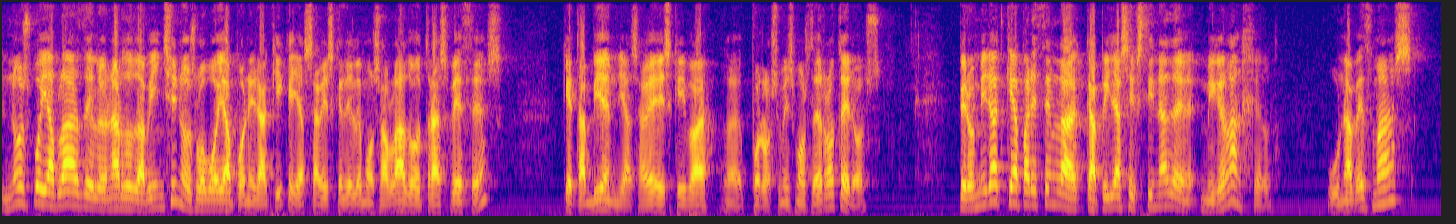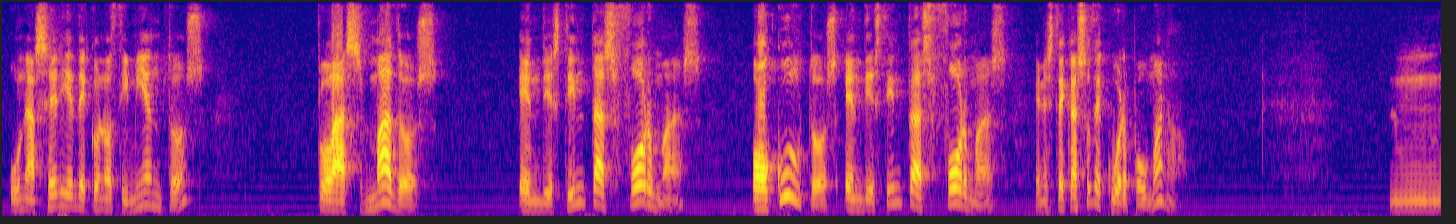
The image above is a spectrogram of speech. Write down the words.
no os voy a hablar de Leonardo da Vinci, no os lo voy a poner aquí, que ya sabéis que de él hemos hablado otras veces, que también ya sabéis que iba eh, por los mismos derroteros, pero mirad que aparece en la capilla sixtina de Miguel Ángel. Una vez más, una serie de conocimientos plasmados en distintas formas, ocultos en distintas formas, en este caso de cuerpo humano. Mm,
